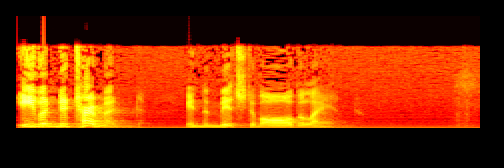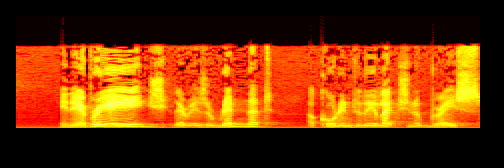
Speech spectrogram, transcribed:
even determined in the midst of all the land. In every age there is a remnant according to the election of grace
